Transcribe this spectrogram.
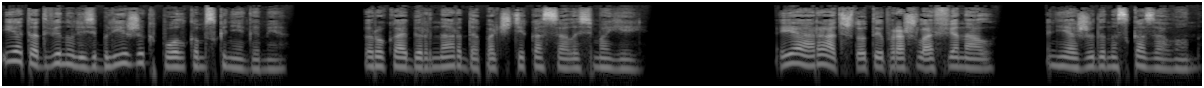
и отодвинулись ближе к полкам с книгами. Рука Бернарда почти касалась моей. «Я рад, что ты прошла в финал», — неожиданно сказал он.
